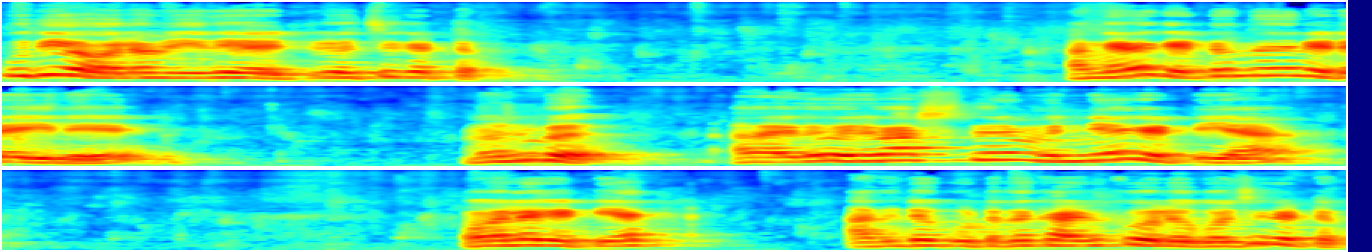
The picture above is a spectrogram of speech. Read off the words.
പുതിയ ഓല മീതിയായിട്ട് വെച്ച് കെട്ടും. അങ്ങനെ കെട്ടുന്നതിനിടയിൽ മുൻപ് അതായത് ഒരു വർഷത്തിന് മുന്നേ കെട്ടിയ ഓല കെട്ടിയ അതിന്റെ കൂട്ടത്തിൽ കഴുക്കോലൊക്കെ വെച്ച് കെട്ടും.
